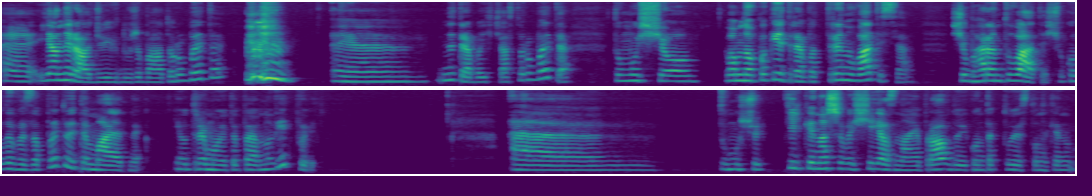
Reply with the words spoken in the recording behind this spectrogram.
е, я не раджу їх дуже багато робити. Е, Не треба їх часто робити, тому що вам навпаки треба тренуватися, щоб гарантувати, що коли ви запитуєте маятник і отримуєте певну відповідь, Е, тому що тільки наше вище я знає правду і контактує з, тонким,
